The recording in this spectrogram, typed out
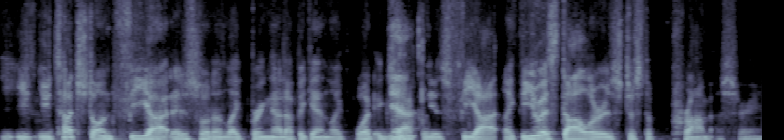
you you touched on fiat? I just want to like bring that up again. Like, what exactly yeah. is fiat? Like, the U.S. dollar is just a promise, right?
